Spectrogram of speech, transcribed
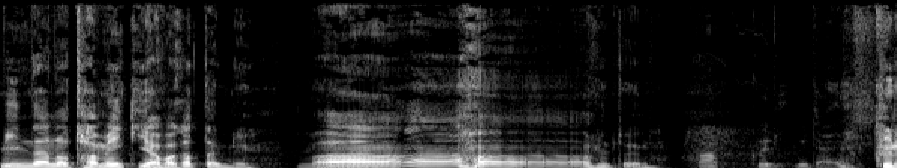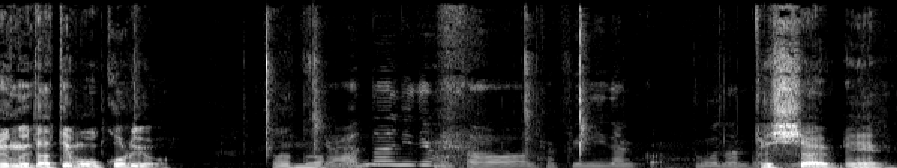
みんなのため息やばかったよね、うん。あーあーみたいなくりみたいな。クルム伊達も怒るよ。あんな。いやあんなにでもさ逆になんかどうなんだろう、ね、プレッシャーよね。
